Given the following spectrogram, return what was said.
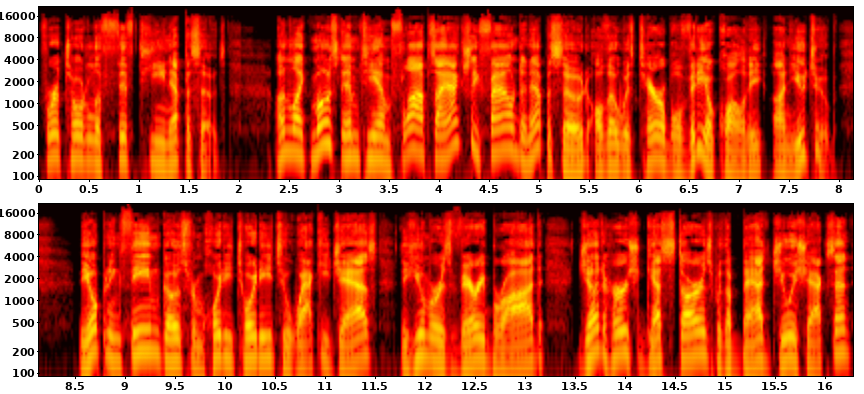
for a total of 15 episodes. Unlike most MTM flops, I actually found an episode, although with terrible video quality, on YouTube. The opening theme goes from hoity toity to wacky jazz. The humor is very broad. Judd Hirsch guest stars with a bad Jewish accent,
